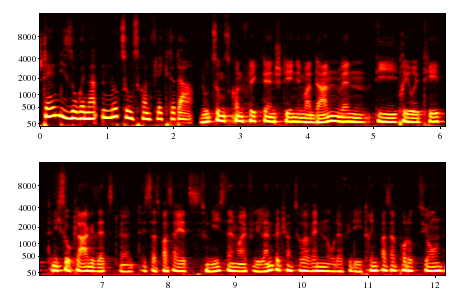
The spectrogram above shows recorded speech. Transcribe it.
stellen die sogenannten Nutzungskonflikte dar. Nutzungskonflikte entstehen immer dann, wenn die Priorität nicht so klar gesetzt wird. Ist das Wasser jetzt zunächst einmal für die Landwirtschaft zu verwenden oder für die Trinkwasserproduktion?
